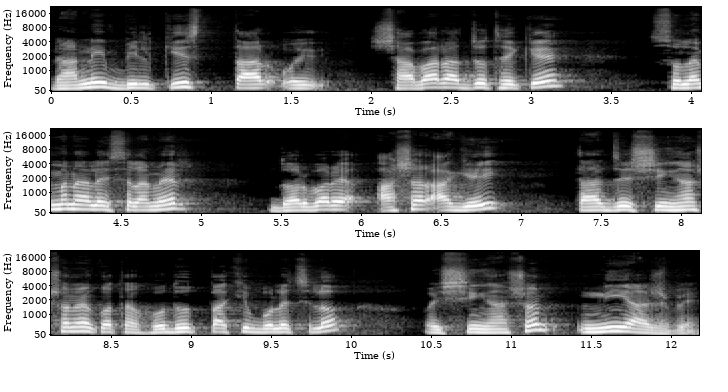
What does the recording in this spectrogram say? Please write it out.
রানী বিলকিস তার ওই সাবা রাজ্য থেকে সুলাইমান আলাইসাল্লামের দরবারে আসার আগেই তার যে সিংহাসনের কথা হুদহুদ পাখি বলেছিল, ওই সিংহাসন নিয়ে আসবে।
